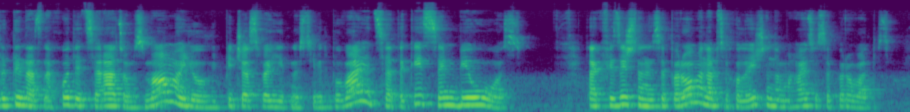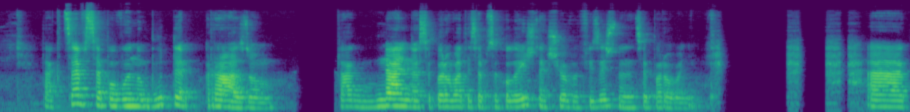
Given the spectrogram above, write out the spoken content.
дитина знаходиться разом з мамою під час вагітності, відбувається такий симбіоз. Так, фізично не сепарована, психологічно намагається сепаруватися. Так, це все повинно бути разом. Так, реально сепаруватися психологічно, якщо ви фізично не сепаровані. Е,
